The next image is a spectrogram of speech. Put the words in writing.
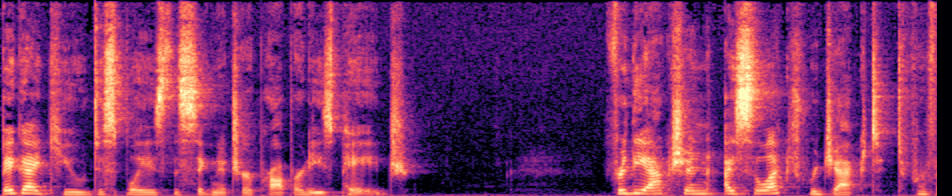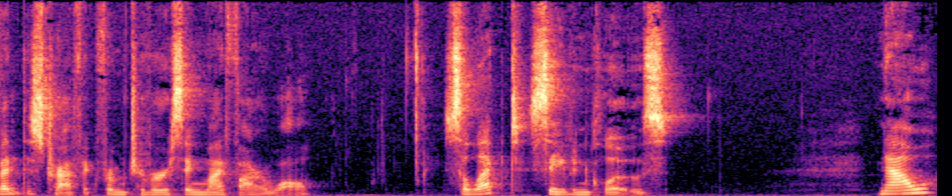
BigIQ displays the Signature Properties page. For the action, I select Reject to prevent this traffic from traversing my firewall. Select Save and Close. Now,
